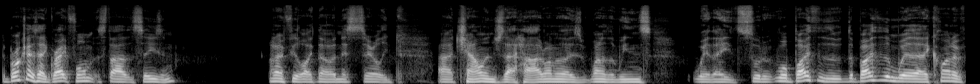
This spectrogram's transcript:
the Broncos had great form at the start of the season. I don't feel like they were necessarily uh, challenged that hard one of those one of the wins where they sort of well both of the, the both of them where they kind of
